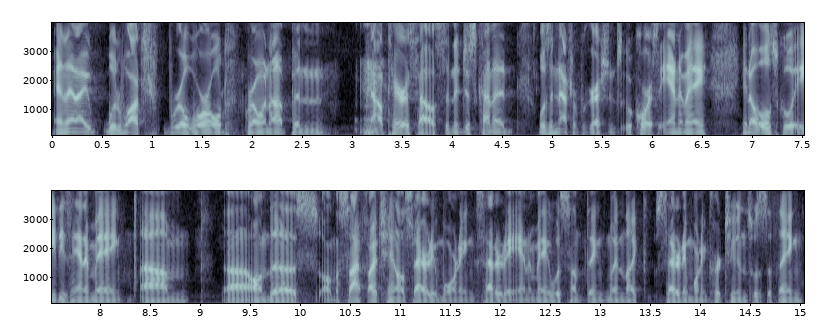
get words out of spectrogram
And then i would watch real world growing up and now Terrace House, and it just kind of was a natural progression. Of course, anime, you know, old school '80s anime. Um, uh, on the on the Sci-Fi Channel Saturday morning, Saturday anime was something when like Saturday morning cartoons was the thing.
